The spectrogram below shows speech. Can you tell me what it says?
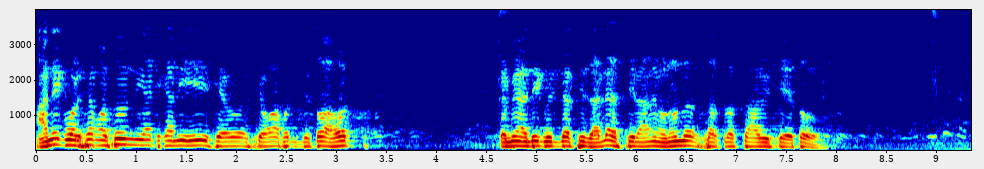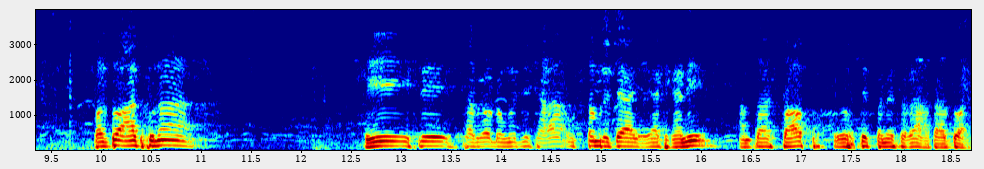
अनेक वर्षापासून या ठिकाणी ही सेव सेवा आपण देतो आहोत. कमी अधिक विद्यार्थी झाले असतील आणि म्हणून सरप्लसचा हा विषय येतो. परंतु आज पुन्हा ही इथली सातगाव डोंगरीची शाळा उत्तमरित्या या ठिकाणी आमचा स्टॉफ व्यवस्थितपणे सगळा हाताळतो आहे.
